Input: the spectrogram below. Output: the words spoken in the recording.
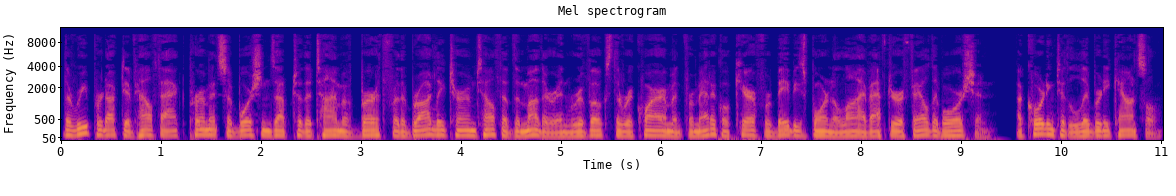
The Reproductive Health Act permits abortions up to the time of birth for the broadly termed health of the mother and revokes the requirement for medical care for babies born alive after a failed abortion, according to the Liberty Counsel.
